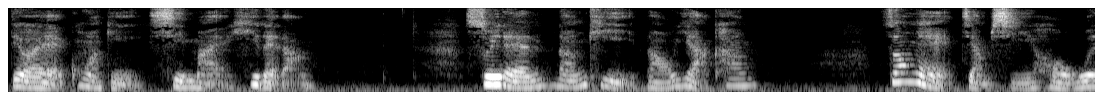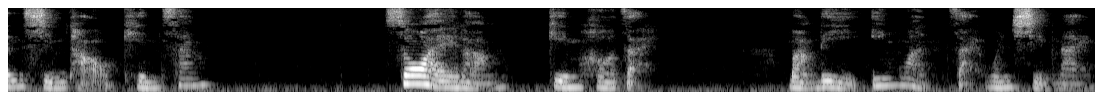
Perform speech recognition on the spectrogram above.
就会看见心爱迄个人。虽然人去楼也空。总会暂时，互阮心头轻松。所爱的人，今何在？望你永远在阮心内。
